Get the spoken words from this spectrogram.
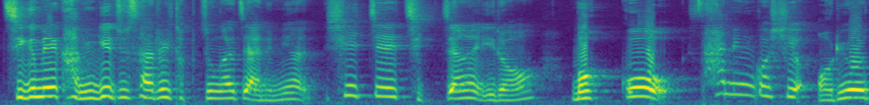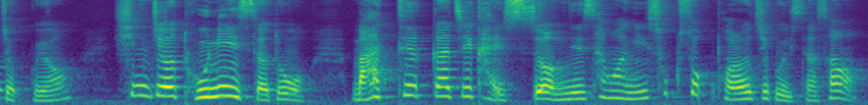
지금의 감기 주사를 접종하지 않으면 실제 직장을 잃어 먹고 사는 것이 어려워졌고요. 심지어 돈이 있어도 마트까지 갈 수 없는 상황이 속속 벌어지고 있어서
